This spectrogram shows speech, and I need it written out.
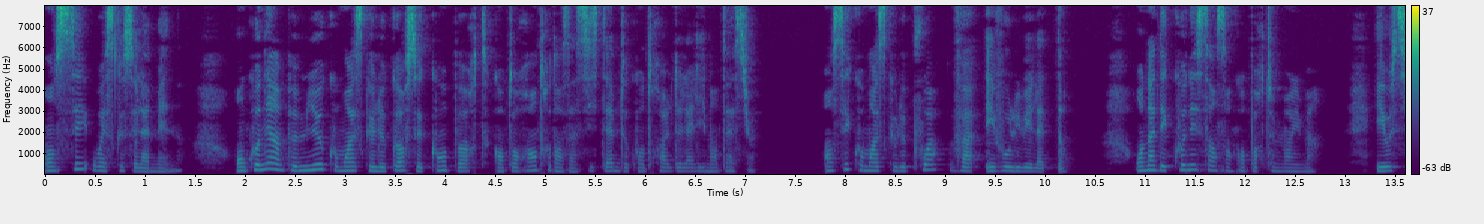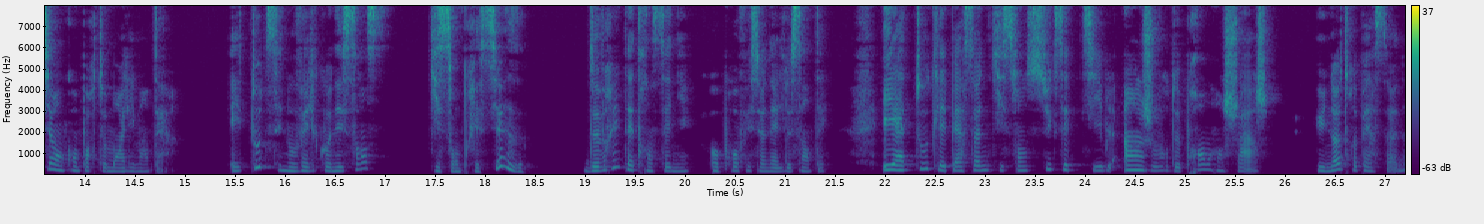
on sait où est-ce que cela mène. On connaît un peu mieux comment est-ce que le corps se comporte quand on rentre dans un système de contrôle de l'alimentation. On sait comment est-ce que le poids va évoluer là-dedans. On a des connaissances en comportement humain et aussi en comportement alimentaire. Et toutes ces nouvelles connaissances, qui sont précieuses, devraient être enseignées aux professionnels de santé et à toutes les personnes qui sont susceptibles un jour de prendre en charge une autre personne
